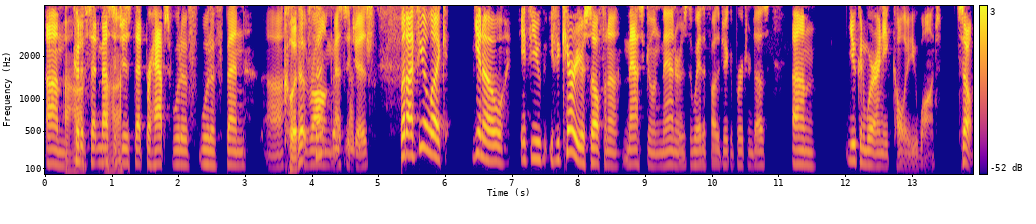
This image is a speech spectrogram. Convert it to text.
um, uh-huh, could have sent uh-huh. messages uh-huh. that perhaps would have would have been uh, could have the wrong messages. Message. But I feel like you know if you if you carry yourself in a masculine manner, as the way that Father Jacob Bertrand does, um, you can wear any color you want. So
